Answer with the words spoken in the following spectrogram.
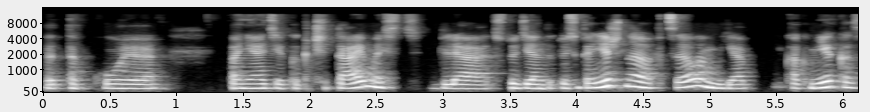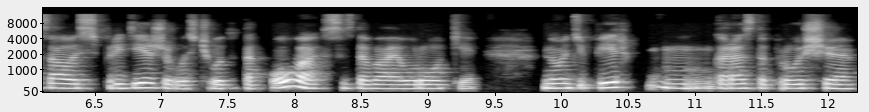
такое понятие, как читаемость для студента. То есть, конечно, в целом я, как мне казалось, придерживалась чего-то такого, создавая уроки, но теперь гораздо проще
